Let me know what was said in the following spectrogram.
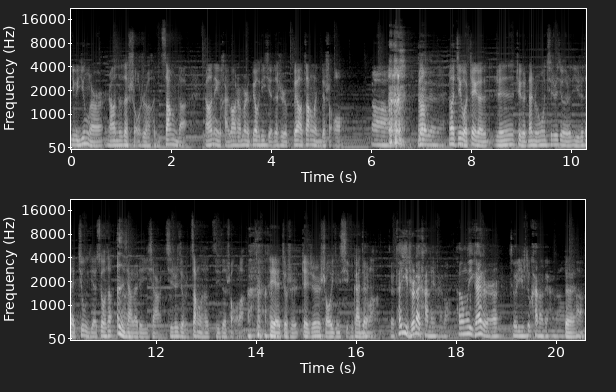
一个婴儿，然后他的手是很脏的，然后那个海报上面的标题写的是“不要脏了你的手啊，然后对对对，”，然后结果这个人这个男主人公其实就是一直在纠结，最后他摁下来这一下，其实就是脏了他自己的手了，他也就是这只手已经洗不干净了。对他一直在看这海报，他从一开始就一直就看到这海报了。对啊，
